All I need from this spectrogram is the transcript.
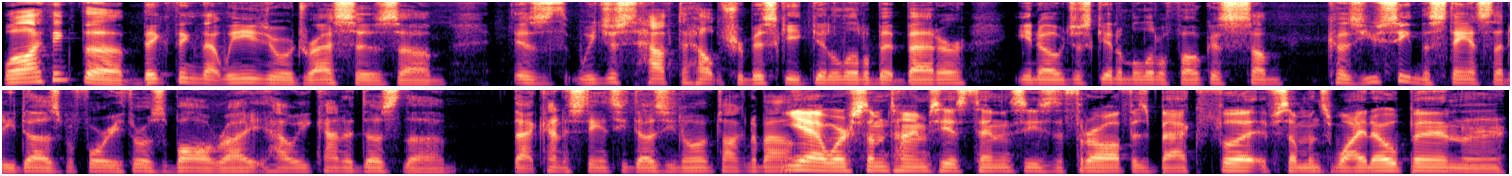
Well, I think the big thing that we need to address is um, is we just have to help Trubisky get a little bit better. You know, just get him a little focused. Some because you've seen the stance that he does before he throws the ball, right? How he kind of does the that kind of stance he does. You know what I'm talking about? Yeah, where sometimes he has tendencies to throw off his back foot if someone's wide open, or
